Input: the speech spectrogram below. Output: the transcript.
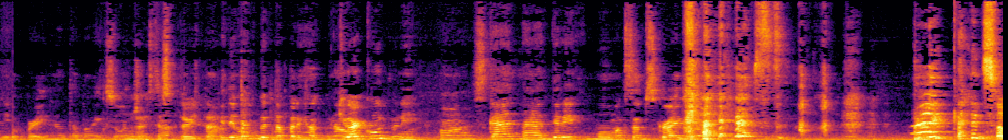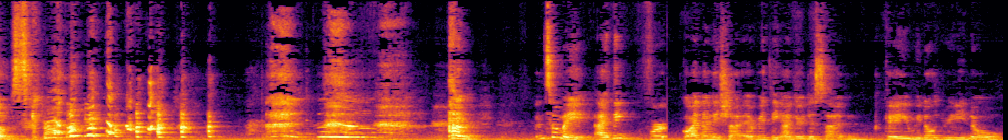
Eh. Super inang tabang Mga siya ta. sister ta. Hindi man good ta parehag na. QR code mo ni. Oh, scan na, direct mo mag-subscribe guys. Click and subscribe. And so may, I think for kung ano ni siya, everything under the sun, kay we don't really know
